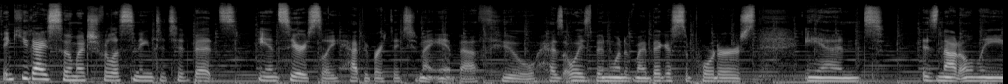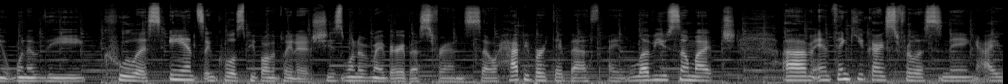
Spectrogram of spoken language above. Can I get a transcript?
Thank you guys so much for listening to Tidbits. And seriously, happy birthday to my Aunt Beth, who has always been one of my biggest supporters and is not only one of the coolest aunts and coolest people on the planet, she's one of my very best friends. So happy birthday, Beth. I love you so much. Um, and thank you guys for listening. I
